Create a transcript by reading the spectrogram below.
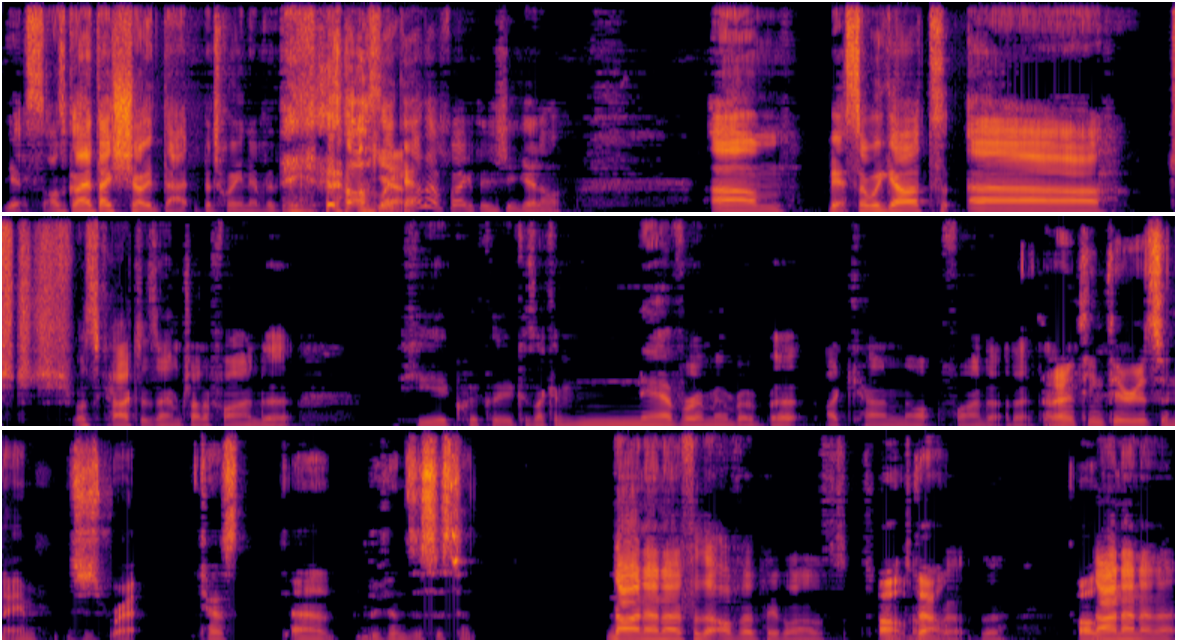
yes, I was glad they showed that between everything. I was like, how the fuck did she get off? Um. Yeah. So we got uh, what's the character's name? I'm trying to find it here quickly because I can never remember, but I cannot find it. I don't I think. don't think there is a name. It's just Rat Cast uh Luthen's assistant. No, no, no. For the other people, I was Oh, talking Val. about the- Oh, no, no, no, no.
